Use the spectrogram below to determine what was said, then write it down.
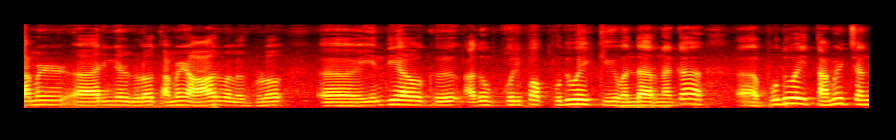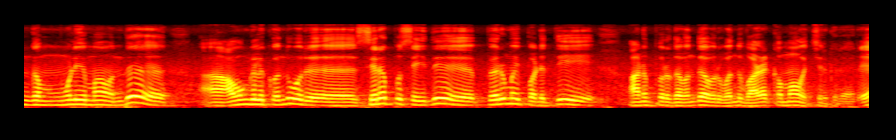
தமிழ் அறிஞர்களோ தமிழ் ஆர்வலர்களோ இந்தியாவுக்கு அதுவும் குறிப்பாக புதுவைக்கு வந்தாருனாக்கா புதுவை தமிழ்ச்சங்கம் மூலியமாக வந்து அவங்களுக்கு வந்து ஒரு சிறப்பு செய்து பெருமைப்படுத்தி அனுப்புறத வந்து அவர் வந்து வழக்கமாக வச்சிருக்கிறாரு.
